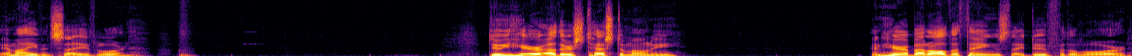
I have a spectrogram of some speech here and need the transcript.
am I even saved, Lord? Do you hear others' testimony and hear about all the things they do for the Lord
